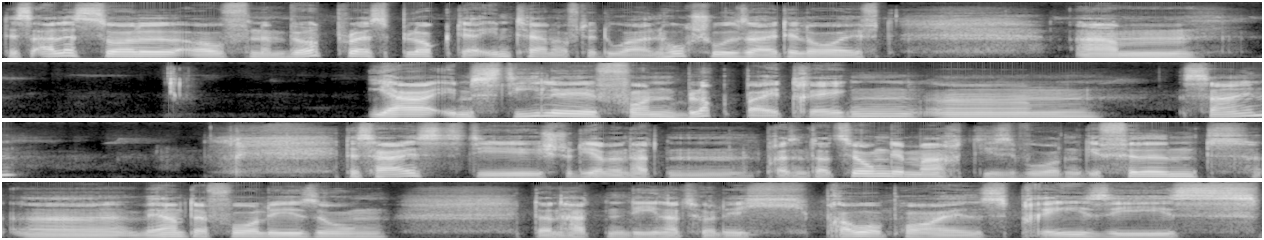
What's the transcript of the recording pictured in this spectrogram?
Das alles soll auf einem WordPress-Blog, der intern auf der dualen Hochschulseite läuft, ähm, ja im Stile von Blogbeiträgen ähm, sein. Das heißt, die Studierenden hatten Präsentationen gemacht, diese wurden gefilmt äh, während der Vorlesung. Dann hatten die natürlich PowerPoints, Präsis,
